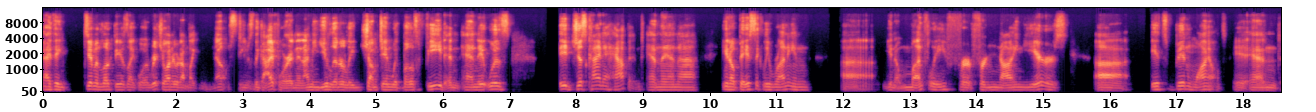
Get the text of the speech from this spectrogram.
I think Tim had looked, he was like, Well, Rich, it? I'm like, No, Steve's the guy for it. And I mean, you literally jumped in with both feet and and it was it just kind of happened. And then uh, you know, basically running uh, you know, monthly for for nine years, uh, it's been wild. And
